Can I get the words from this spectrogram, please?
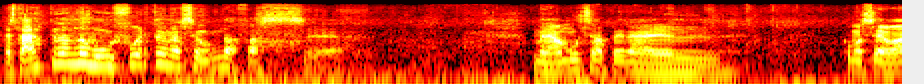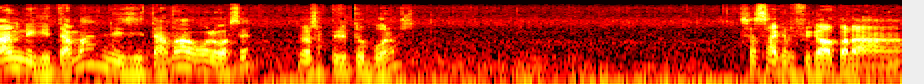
Estaba esperando muy fuerte una segunda fase. Me da mucha pena el... ¿Cómo se llama? ¿Nikitama? ¿Nishitama o algo así? Los espíritus buenos. Se ha sacrificado para...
